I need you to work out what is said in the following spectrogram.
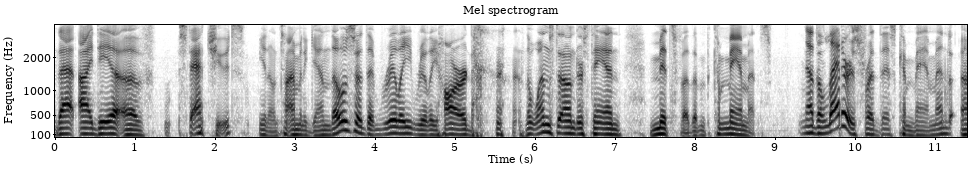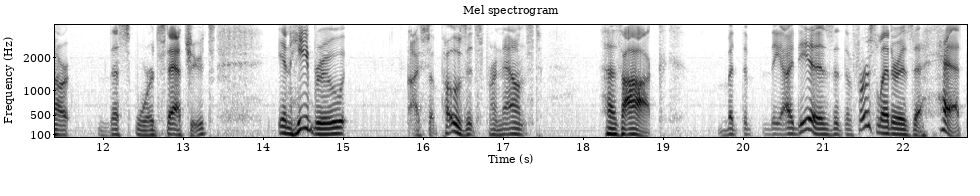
that idea of statutes, you know, time and again, those are the really, really hard, the ones to understand mitzvah, the commandments. Now, the letters for this commandment are this word statutes. In Hebrew, I suppose it's pronounced hazak. But the, the idea is that the first letter is a het,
